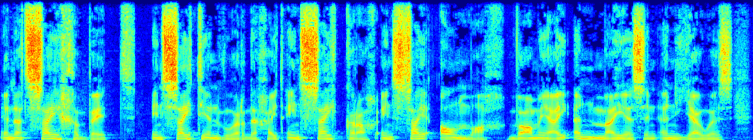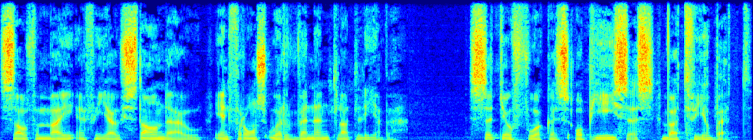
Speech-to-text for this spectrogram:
en dat sy gebed en sy teenwoordigheid en sy krag en sy almag waarmee hy in my is en in jou is sal vir my en vir jou staande hou en vir ons oorwinnend laat lewe. Sit jou fokus op Jesus wat vir jou bid.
